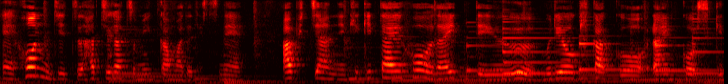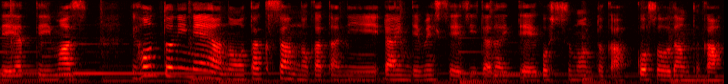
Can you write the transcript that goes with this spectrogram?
え本日8月3日までですねアピちゃんに聞きたい放題っていう無料企画を LINE 公式でやっています。で本当にねあのたくさんの方に LINE でメッセージいただいてご質問とかご相談とか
